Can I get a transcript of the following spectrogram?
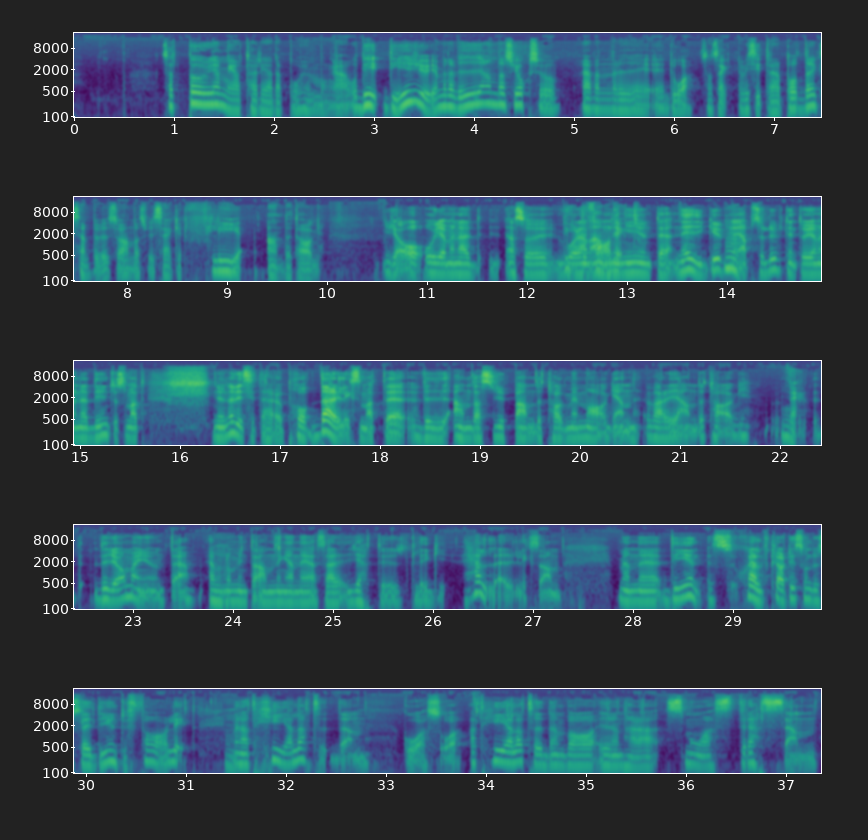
Så att börja med att ta reda på hur många... Och det, det är ju... Jag menar, vi andas ju också, även när vi då, som sagt, när vi sitter här och poddar exempelvis, så andas vi säkert fler andetag. Ja, och jag menar, alltså, vår andning är ju inte... Nej, gud, nej, Mm. absolut inte. Och jag menar, det är ju inte som att nu när vi sitter här och poddar, liksom att eh, vi andas djupa andetag med magen varje andetag. Nej. Det gör man ju inte, även Mm. om inte andningen är så här jätteytlig heller. Liksom. Men eh, det är självklart, det är som du säger, det är ju inte farligt. Mm. Men att hela tiden gå så, att hela tiden vara i den här små stressen,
